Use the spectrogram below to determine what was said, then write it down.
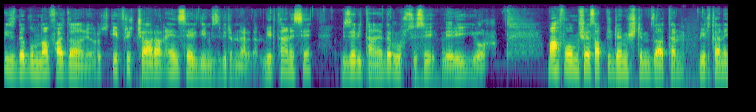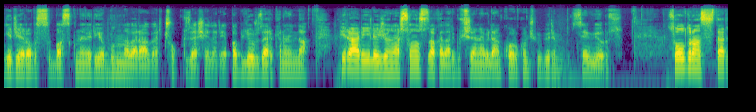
Biz de bundan faydalanıyoruz. İfrit çağıran en sevdiğimiz birimlerden bir tanesi. Bize bir tane de ruh sesi veriyor. Mahvolmuş hesaplı demiştim zaten. Bir tane gece arabası baskını veriyor. Bununla beraber çok güzel şeyler yapabiliyoruz erken oyunda. Firari Legioner sonsuza kadar güçlenebilen korkunç bir birim. Seviyoruz. Solduran sisler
